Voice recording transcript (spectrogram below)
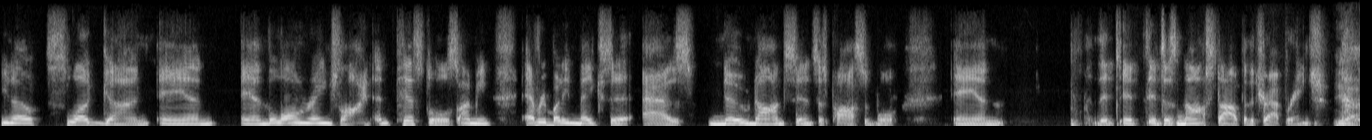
you know, slug gun and and the long range line and pistols. I mean, everybody makes it as no nonsense as possible, and it it, it does not stop at the trap range. Yeah,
